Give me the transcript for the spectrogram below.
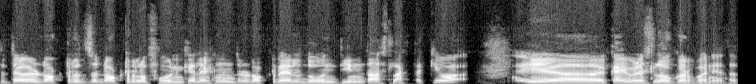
तर त्यावेळेस डॉक्टरचं डॉक्टरला फोन केल्यानंतर डॉक्टर याला दोन तीन तास लागतात किंवा काही वेळेस लवकर पण येतात.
